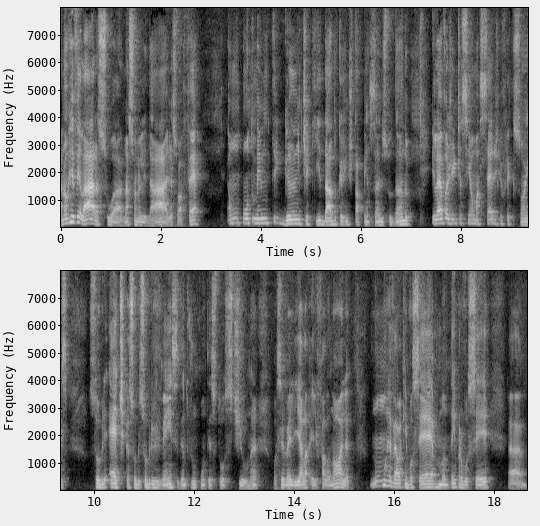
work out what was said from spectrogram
a não revelar a sua nacionalidade, a sua fé, é um ponto meio intrigante aqui, dado que a gente está pensando, estudando, e leva a gente assim a uma série de reflexões sobre ética, sobre sobrevivência dentro de um contexto hostil, né? Você vê ali ela, ele falando, olha, não revela quem você é, mantém para você, uh,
